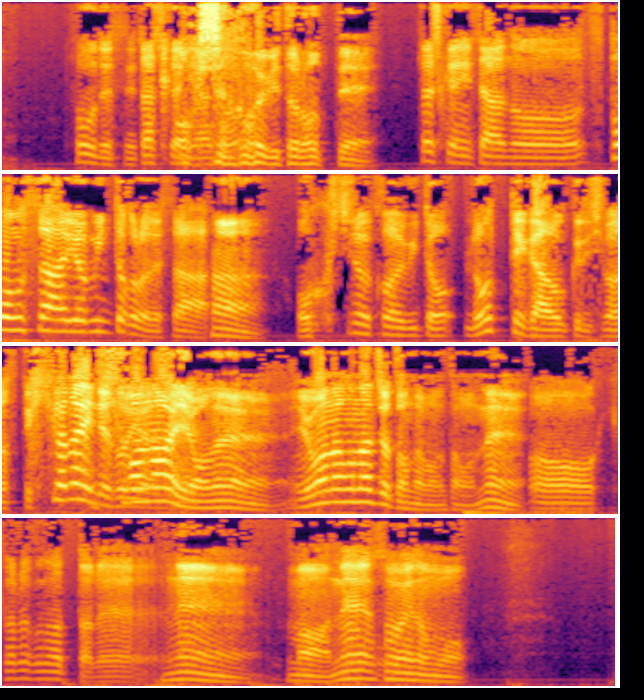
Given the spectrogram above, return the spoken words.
そうですね、確かにお口の。恋人ロッテ。確かにさ、あの、スポンサー読みのところでさ、はい。お口の恋人、ロッテがお送りしますって聞かないね、聞かないよ。よね。言わなくなっちゃったんだろう、多分ね。ああ、聞かなくなったね。ねえ。まあね、そういうのも。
